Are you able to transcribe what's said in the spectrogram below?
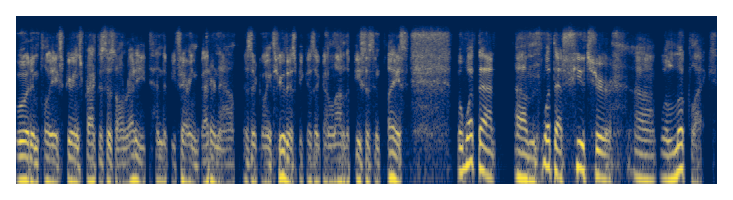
good employee experience practices already tend to be faring better now as they're going through this because they've got a lot of the pieces in place. But what that um, what that future uh, will look like,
